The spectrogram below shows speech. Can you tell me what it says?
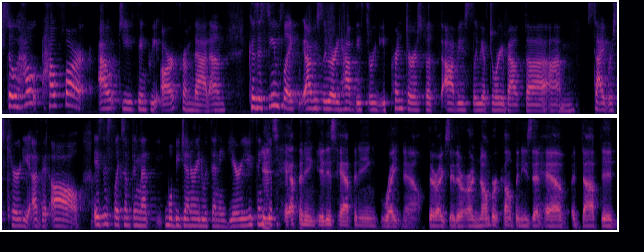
So how how far out do you think we are from that? Because um, it seems like obviously we already have these 3D printers, but obviously we have to worry about the um, cybersecurity of it all. Is this like something that will be generated within a year? You think it's happening? It is happening right now. There, like I say, there are a number of companies that have adopted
